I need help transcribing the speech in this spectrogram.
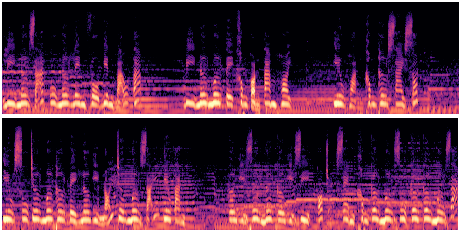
Ly nơ giá cô nơ lên vô biên bão táp. Bi nơ mơ tê không còn tam hoi. Yêu hoàng không thơ sai sót. Yêu su chơ mơ thơ bề lơ y nói chơ mơ giải tiêu tàn. Cơ y dơ nơ cơ y gì có chút xem không cơ mơ dù cơ cơ mơ giác.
